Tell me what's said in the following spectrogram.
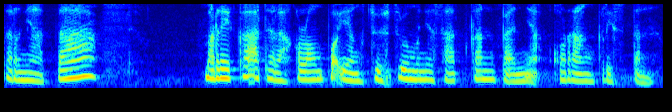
ternyata mereka adalah kelompok yang justru menyesatkan banyak orang Kristen.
